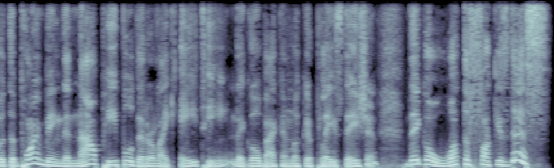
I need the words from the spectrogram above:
But the point being that now people that are like 18, they go back and look at PlayStation, they go, what the fuck is this?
